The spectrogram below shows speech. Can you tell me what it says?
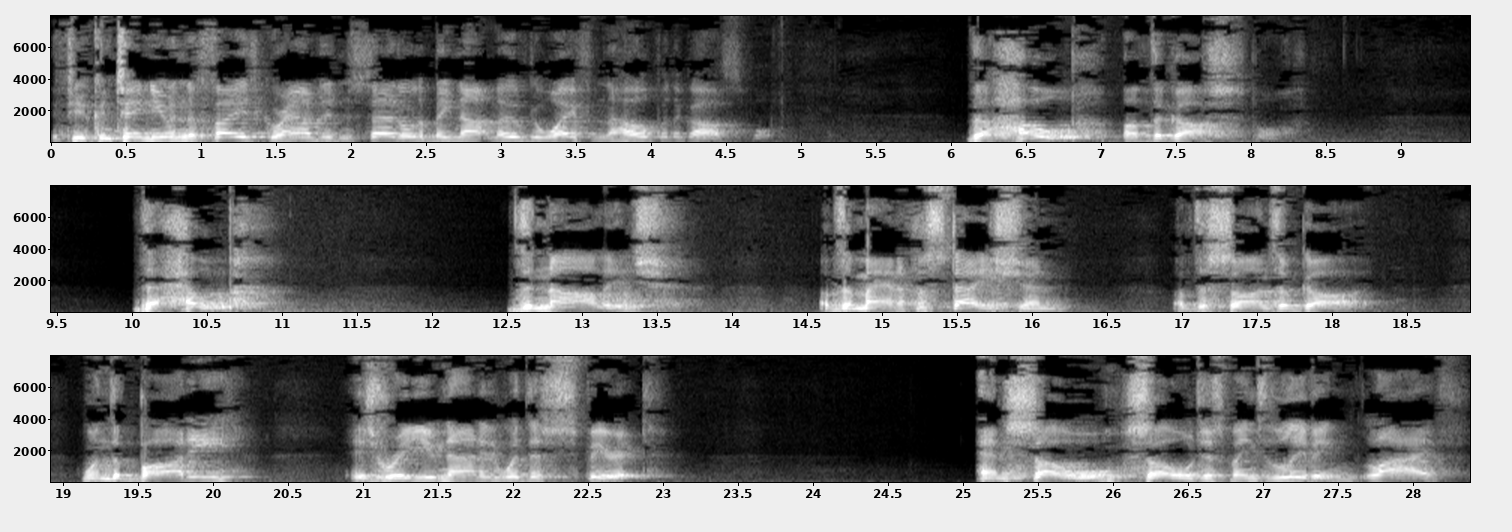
If you continue in the faith, grounded and settled, and be not moved away from the hope of the gospel. The hope of the gospel. The hope. The knowledge of the manifestation of the sons of God. When the body is reunited with the spirit, and soul. Soul just means living, life.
